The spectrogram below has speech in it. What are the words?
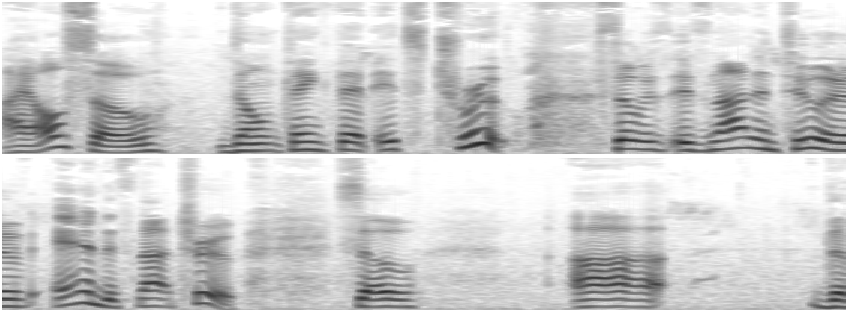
I also don't think that it's true. So it's, it's not intuitive and it's not true. So uh, the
